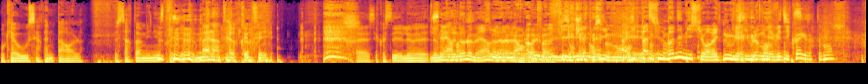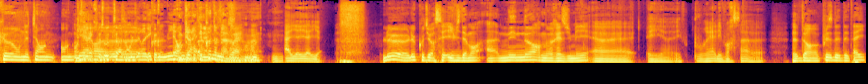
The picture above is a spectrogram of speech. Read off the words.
au cas où certaines paroles de certains ministres aient été mal interprétées. Euh, c'est quoi C'est le, le C'est maire Bruno non Le Maire. Bruno le- Le Maire, encore Ah oui, une fois. bah. Ah, Il passe une bonne émission avec nous, visiblement. Il avait dit quoi exactement? Qu'on était en, en guerre, guerre totale, en guerre éco- économique. En, En guerre guerre économique. totale, ouais. ouais. Aïe aïe aïe. Le, le coup dur, c'est évidemment un énorme résumé euh, et, euh, et vous pourrez aller voir ça euh, dans plus de détails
